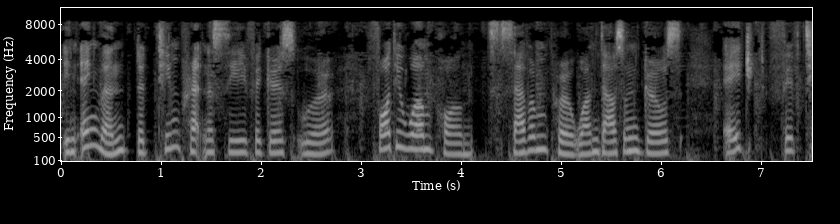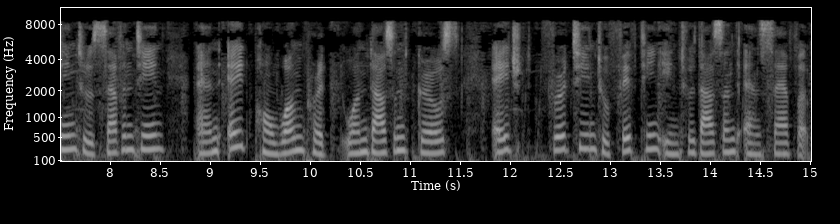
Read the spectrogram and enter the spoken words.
In England, the teen pregnancy figures were 41.7 per 1,000 girls aged 15 to 17 and 8.1 per 1,000 girls aged 13 to 15 in 2007.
